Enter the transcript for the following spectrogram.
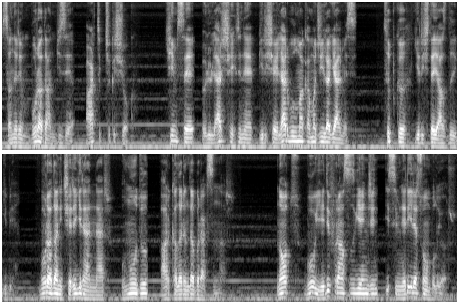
Sanırım buradan bize artık çıkış yok. Kimse ölüler şehrine bir şeyler bulmak amacıyla gelmesin. Tıpkı girişte yazdığı gibi. Buradan içeri girenler umudu arkalarında bıraksınlar. Not bu yedi Fransız gencin isimleriyle son buluyor.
